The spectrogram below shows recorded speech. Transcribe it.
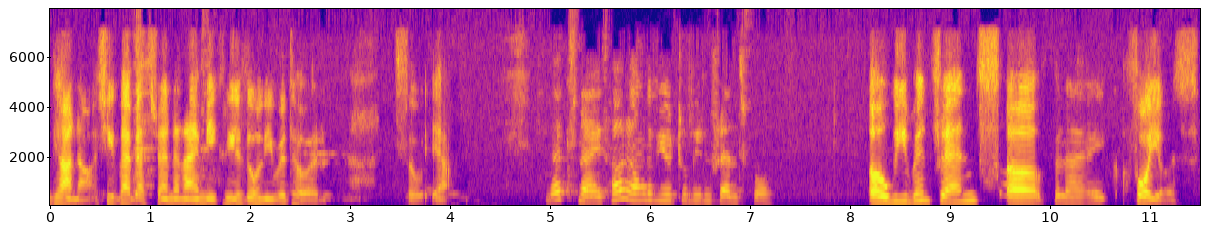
Dhyana. She's my best friend and I make reels only with her. So yeah. That's nice. How long have you two been friends for? Uh, we've been friends uh for like four years.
